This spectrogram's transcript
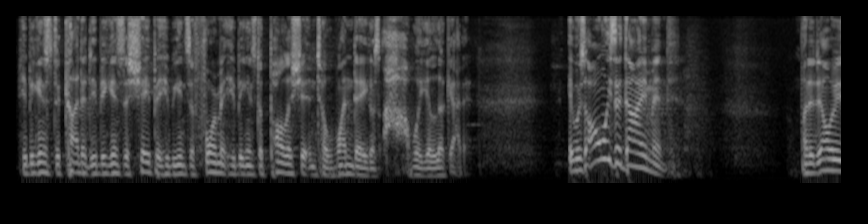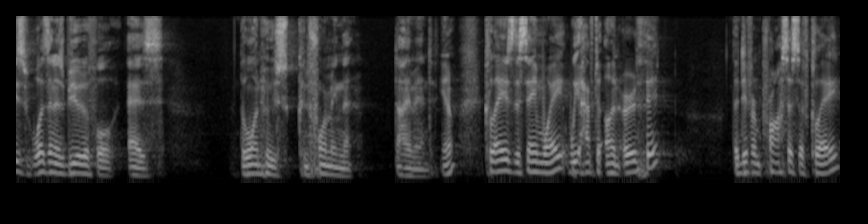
He begins to cut it, he begins to shape it, he begins to form it, he begins to polish it until one day he goes, ah, will you look at it? It was always a diamond, but it always wasn't as beautiful as the one who's conforming the diamond. You know, clay is the same way. We have to unearth it, the different process of clay.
